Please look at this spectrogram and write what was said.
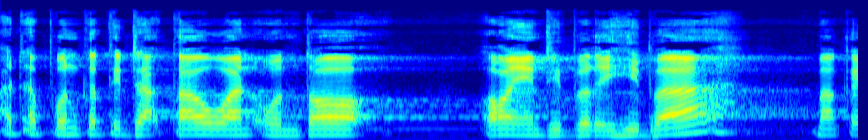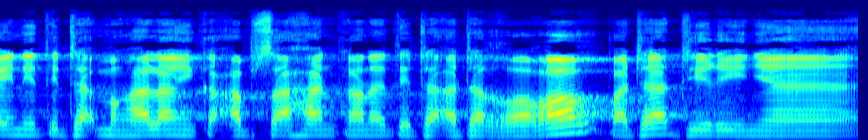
adapun ketidaktahuan untuk orang yang diberi hibah maka ini tidak menghalangi keabsahan karena tidak ada rorok pada dirinya.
